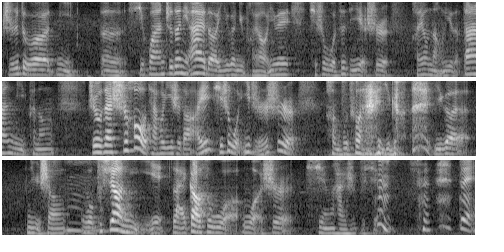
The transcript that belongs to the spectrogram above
值得你呃喜欢、值得你爱的一个女朋友，因为其实我自己也是很有能力的。当然，你可能只有在事后才会意识到，哎，其实我一直是很不错的一个 一个。女生，我不需要你来告诉我我是行还是不行。嗯 对，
